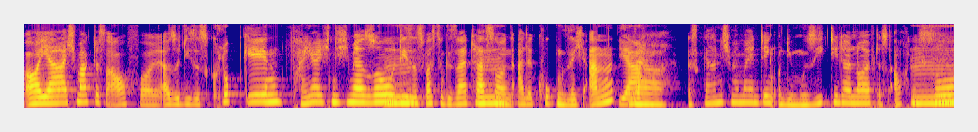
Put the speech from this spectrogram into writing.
Oh ja, ich mag das auch voll. Also dieses Club gehen feiere ich nicht mehr so. Dieses, was du gesagt hast, und alle gucken sich an. Ja. Ja, Ist gar nicht mehr mein Ding. Und die Musik, die da läuft, ist auch nicht so.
